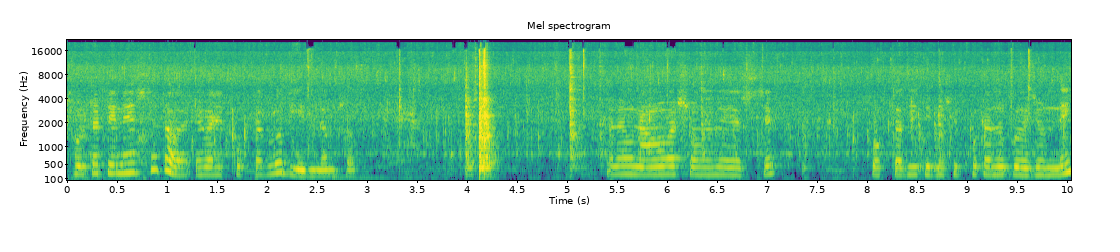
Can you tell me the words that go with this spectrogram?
ঝোলটা টেনে এসছে তো, এবারে কোপ্তাগুলো দিয়ে দিলাম সব। কেন নামাবার সময় হয়ে এসছে। কোপ্তা দিতে বেশি ফোটানোর প্রয়োজন নেই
